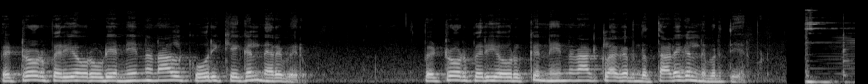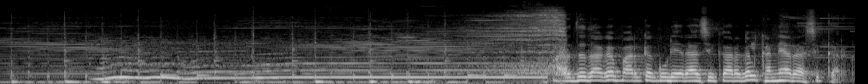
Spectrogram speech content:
பெற்றோர் பெரியோருடைய நீண்ட நாள் கோரிக்கைகள் நிறைவேறும். பெற்றோர் பெரியோருக்கு நீண்ட நாட்களாக இருந்த தடைகள் நிவர்த்தி ஏற்படும். அடுத்ததாக பார்க்கக்கூடிய ராசிக்காரர்கள் கன்னியா ராசிக்காரர்கள்.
